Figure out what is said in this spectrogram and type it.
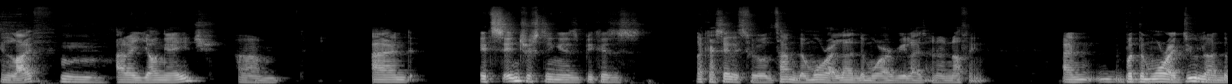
in life Hmm. at a young age. Um, and it's interesting is because, like I say this to you all the time, the more I learn, the more I realize I know nothing. And but the more I do learn, the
